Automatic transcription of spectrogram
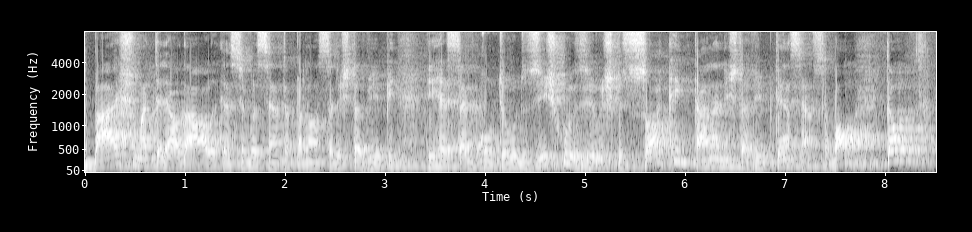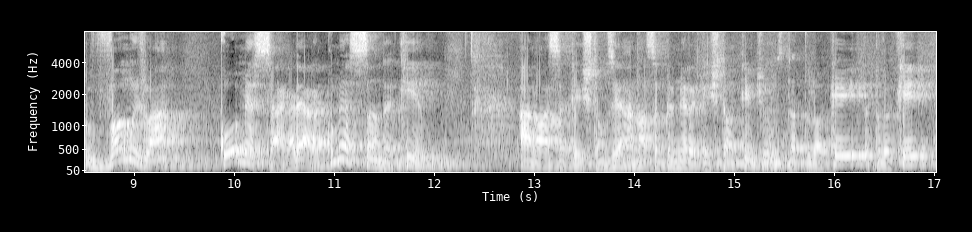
baixe o material da aula, que assim você entra para nossa lista VIP e recebe conteúdos exclusivos que só quem está na lista VIP tem acesso, tá bom? Então, vamos lá começar, galera. Começando aqui, a nossa questãozinha, a nossa primeira questão aqui, deixa eu está tudo ok, está tudo ok.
